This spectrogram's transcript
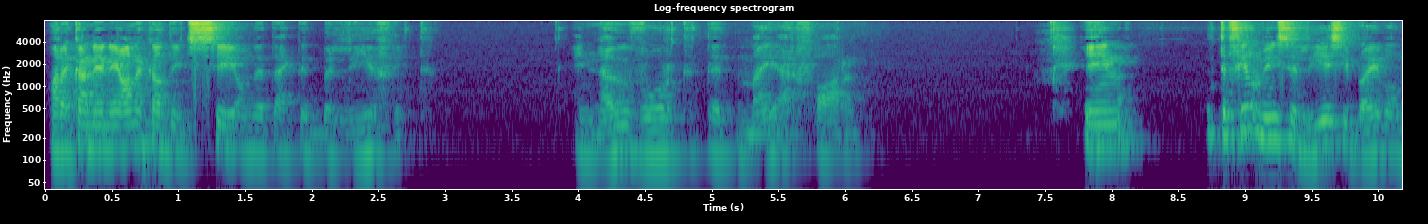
Maar ek kan aan die ander kant iets sê omdat ek dit beleef het. En nou word dit my ervaring. En te veel mense lees die Bybel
